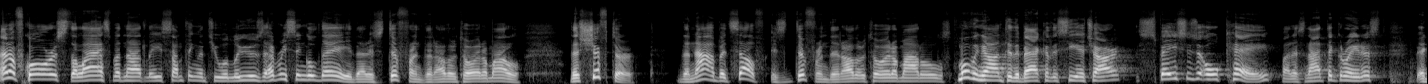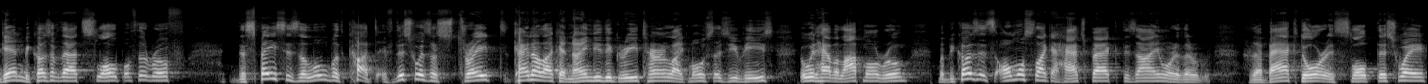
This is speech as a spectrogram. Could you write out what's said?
And of course, the last but not least, something that you will use every single day that is different than other Toyota model. The shifter. The knob itself is different than other Toyota models. Moving on to the back of the CHR, space is okay, but it's not the greatest. Again, because of that slope of the roof, the space is a little bit cut. If this was a straight, kind of like a 90 degree turn like most SUVs, it would have a lot more room. But because it's almost like a hatchback design where the, the back door is sloped this way,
